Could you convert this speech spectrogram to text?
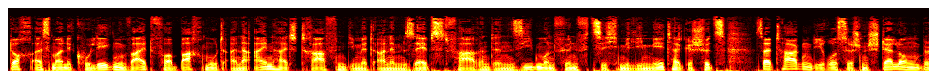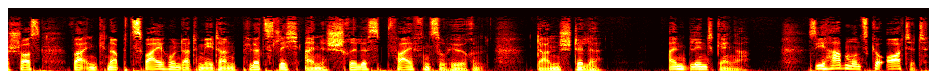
doch als meine Kollegen weit vor Bachmut eine Einheit trafen, die mit einem selbstfahrenden 57 Millimeter Geschütz seit Tagen die russischen Stellungen beschoss, war in knapp 200 Metern plötzlich ein schrilles Pfeifen zu hören. Dann Stille. Ein Blindgänger. Sie haben uns geortet.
